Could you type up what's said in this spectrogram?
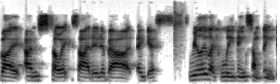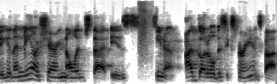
but I'm so excited about, I guess, really like leaving something bigger than me or sharing knowledge that is, you know, I've got all this experience, but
